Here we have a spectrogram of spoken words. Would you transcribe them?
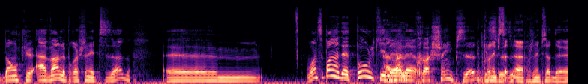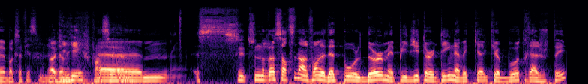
donc euh, avant le prochain épisode. Euh, Once Upon a Deadpool qui est Avant le, prochain épisode. le prochain épisode, tu non, le prochain épisode de Box Office. Ok, je pensais- Euh, c'est une ressortie dans le fond de Deadpool 2, mais PG-13 avec quelques bouts rajoutés.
